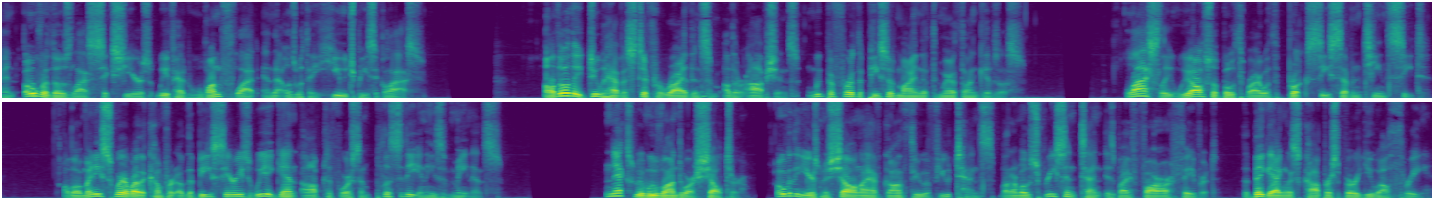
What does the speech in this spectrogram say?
and over those last six years, we've had one flat, and that was with a huge piece of glass. Although they do have a stiffer ride than some other options, we prefer the peace of mind that the Marathon gives us. Lastly, we also both ride with Brooks C17 seat. Although many swear by the comfort of the B series, we again opted for simplicity and ease of maintenance. Next, we move on to our shelter. Over the years, Michelle and I have gone through a few tents, but our most recent tent is by far our favorite, the Big Agnes Copper Spur UL3.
